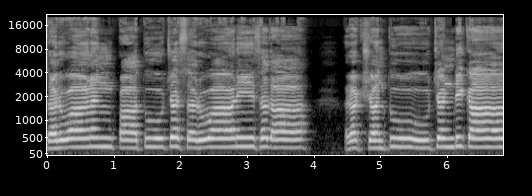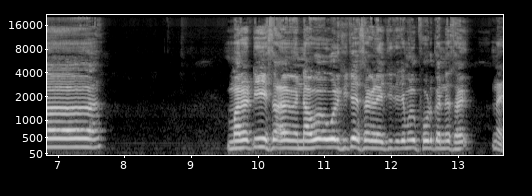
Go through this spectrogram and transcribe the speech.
सर्वाण पातु च सर्वाणी सदा। रक्षन्तु चंडिका मराठी सा नावं ओळखीचे सगळ्याची त्याच्यामुळे फोड करण्यास नाही.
